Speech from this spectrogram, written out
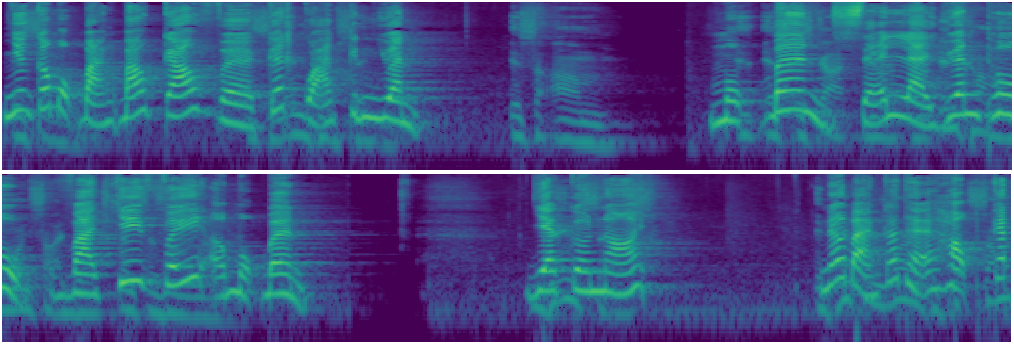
Nhưng có một bản báo cáo về kết quả kinh doanh. Một bên sẽ là doanh thu và chi phí ở một bên. Gia cơ nói, nếu bạn có thể học cách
